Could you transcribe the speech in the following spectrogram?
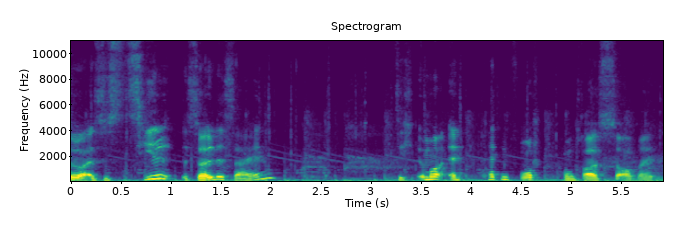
So, also das Ziel sollte sein, sich immer einen fetten Vorsprung rauszuarbeiten.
